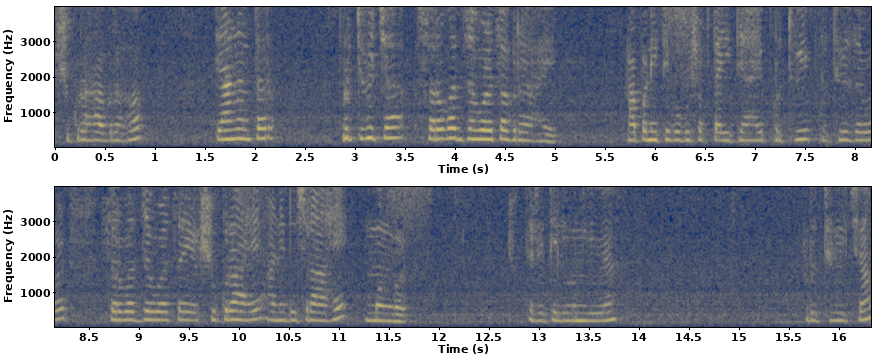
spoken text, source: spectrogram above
शुक्र हा ग्रह. त्यानंतर पृथ्वीच्या सर्वात जवळचा ग्रह आहे. आपण इथे बघू शकता इथे आहे पृथ्वी. पृथ्वीजवळ सर्वात जवळचा एक शुक्र आहे आणि दुसरा आहे मंगळ. तर इथे लिहून घेऊया. पृथ्वीच्या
